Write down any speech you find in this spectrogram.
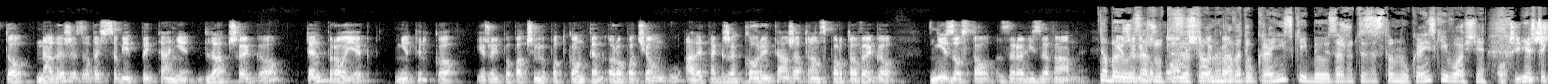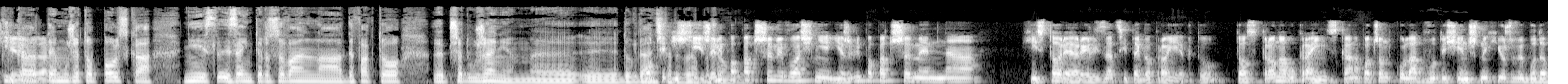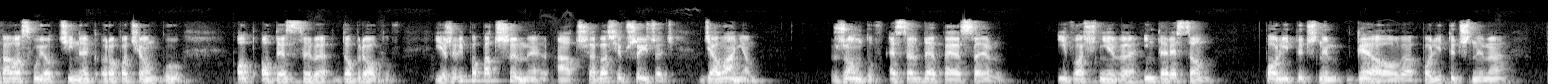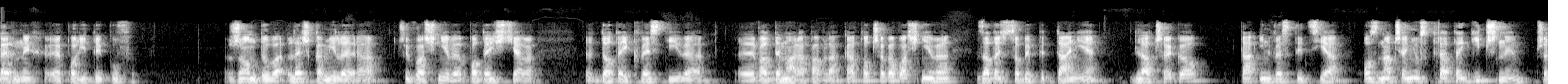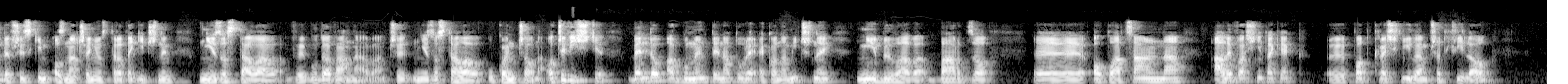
to należy zadać sobie pytanie, dlaczego ten projekt, nie tylko jeżeli popatrzymy pod kątem ropociągu, ale także korytarza transportowego, nie został zrealizowany. No były Jeżeli zarzuty ze strony nawet ukraińskiej, były zarzuty ze strony ukraińskiej właśnie Oczywiście. jeszcze kilka lat temu, że to Polska nie jest zainteresowana de facto e, przedłużeniem e, e, do Gdańska Oczywiście, jeżeli popatrzymy właśnie, jeżeli popatrzymy na historię realizacji tego projektu, to strona ukraińska na początku lat 2000 już wybudowała swój odcinek ropociągu od Odessy do Brodów. Jeżeli popatrzymy, a trzeba się przyjrzeć działaniom rządów SLD, PSL i właśnie interesom politycznym, geopolitycznym pewnych e, polityków rządu Leszka Millera, czy właśnie podejścia do tej kwestii e, Waldemara Pawlaka, to trzeba właśnie zadać sobie pytanie, dlaczego ta inwestycja o znaczeniu strategicznym, przede wszystkim o znaczeniu strategicznym, nie została wybudowana, czy nie została ukończona. Oczywiście będą argumenty natury ekonomicznej, nie była bardzo e, opłacalna, ale właśnie tak jak e, podkreśliłem przed chwilą,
